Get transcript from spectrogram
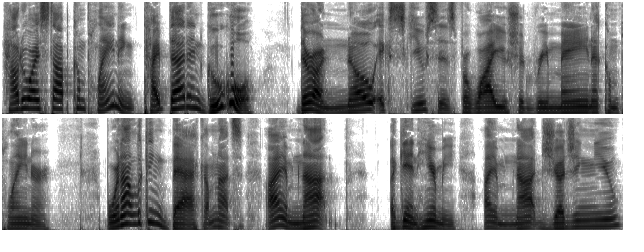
How do I stop complaining? Type that in Google. There are no excuses for why you should remain a complainer. But we're not looking back. I'm not I am not again, hear me. I am not judging you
